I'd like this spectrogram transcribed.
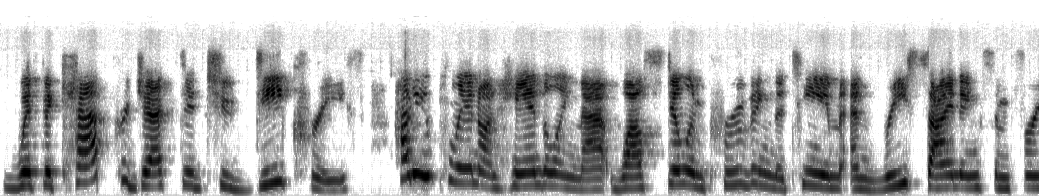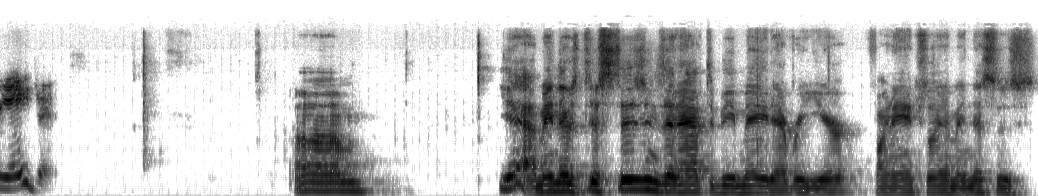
With the cap projected to decrease, how do you plan on handling that while still improving the team and re signing some free agents? Um, yeah, I mean, there's decisions that have to be made every year financially. I mean, this is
